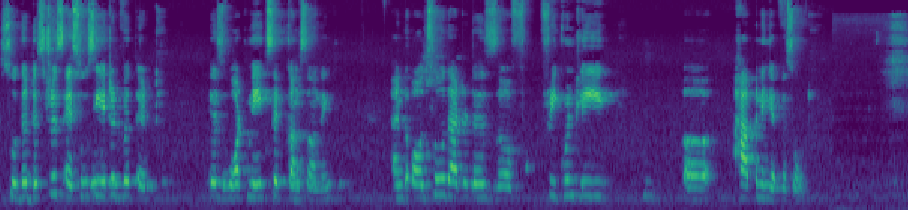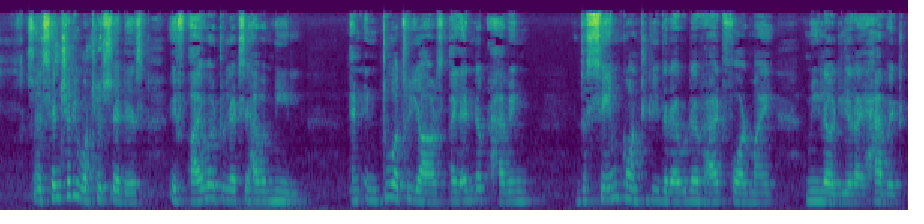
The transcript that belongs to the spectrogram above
So the distress associated with it is what makes it concerning. And also that it is a frequently uh, happening episode. So essentially what you said is if I were to, let's say, have a meal and in two or three hours I'll end up having the same quantity that I would have had for my meal earlier, I have it,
